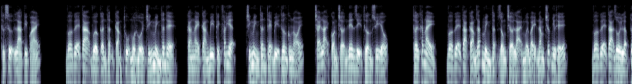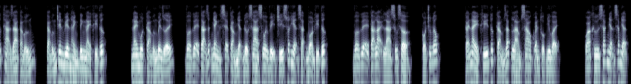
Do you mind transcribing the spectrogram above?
Thực sự là kỳ quái. Vợ ghệ tạ vừa cẩn thận cảm thụ một hồi chính mình thân thể, càng ngày càng bi kịch phát hiện, chính mình thân thể bị thương không nói trái lại còn trở nên dị thường suy yếu. Thời khắc này, vợ ghệ tạ cảm giác mình thật giống trở lại mười bảy năm trước như thế. Vợ ghệ tạ rồi lập tức thả ra cảm ứng cảm ứng trên viên hành tinh này khí tức. Nay một cảm ứng bên dưới, vợ ghệ tạ rất nhanh sẽ cảm nhận được xa xôi vị trí xuất hiện sạt bòn khí tức. Vợ ghệ tạ lại là xứ sở có chút đốc. Cái này khí tức cảm giác làm sao quen thuộc như vậy? Quá khứ xác nhận xác nhận.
